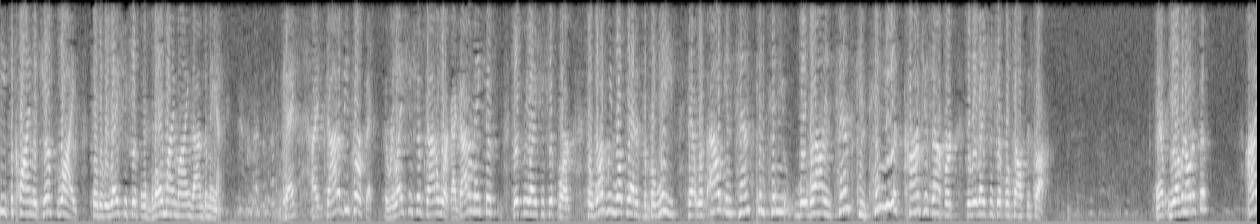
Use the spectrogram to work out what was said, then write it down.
keep the climate just right so the relationship will blow my mind on demand. Okay? It's got to be perfect. The relationship's got to work. I got to make this this relationship work. So what we look at is the belief that without intense continue without intense continuous conscious effort, the relationship will self-destruct. You ever notice this? I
